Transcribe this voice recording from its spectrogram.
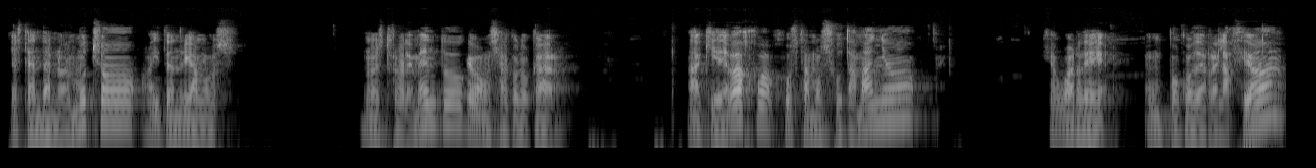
extendernos mucho. Ahí tendríamos nuestro elemento que vamos a colocar aquí debajo. Ajustamos su tamaño. Que guarde un poco de relación.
